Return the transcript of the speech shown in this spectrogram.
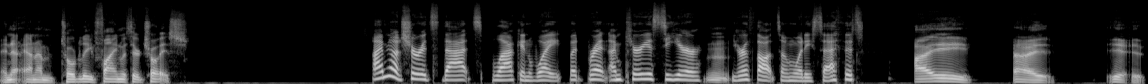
and and I'm totally fine with their choice. I'm not sure it's that black and white, but Brent, I'm curious to hear Mm. your thoughts on what he said. I, I, it,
